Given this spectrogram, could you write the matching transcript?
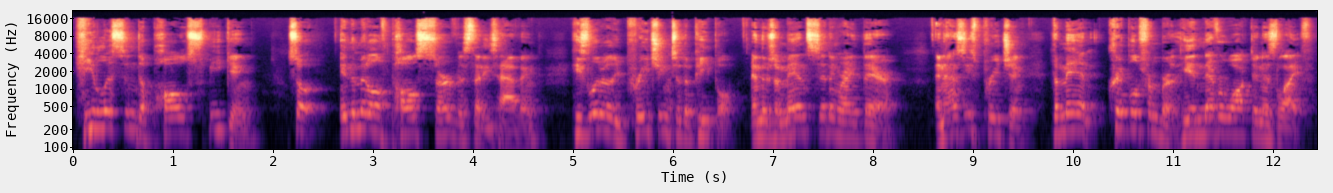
He listened to Paul speaking. So, in the middle of Paul's service that he's having, he's literally preaching to the people. And there's a man sitting right there. And as he's preaching, the man crippled from birth, he had never walked in his life,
